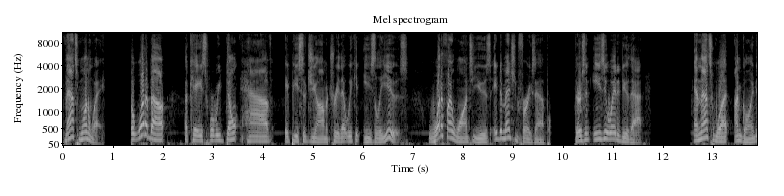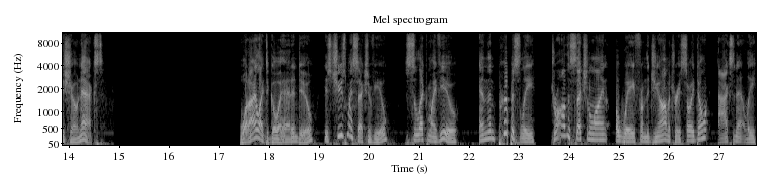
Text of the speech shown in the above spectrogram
That's one way. But what about a case where we don't have a piece of geometry that we can easily use? What if I want to use a dimension, for example? There's an easy way to do that, and that's what I'm going to show next. What I like to go ahead and do is choose my section view, select my view, and then purposely draw the section line away from the geometry so I don't accidentally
